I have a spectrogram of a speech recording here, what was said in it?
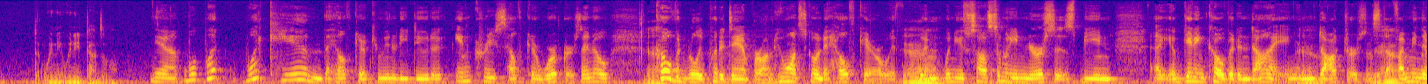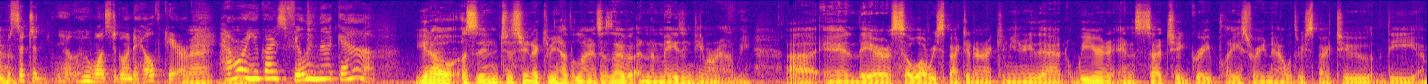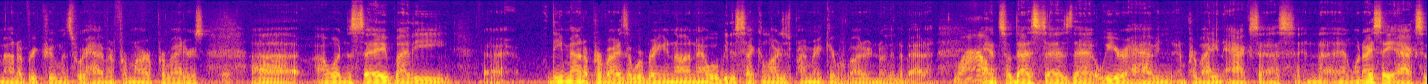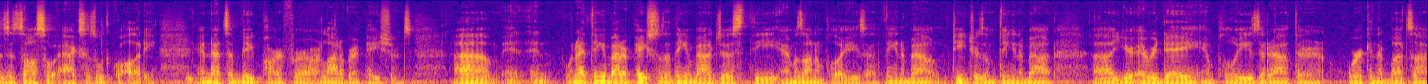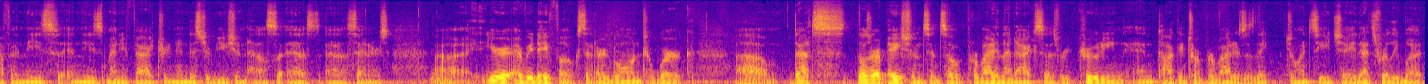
we need, we need tons of them. Yeah. Well, what what can the healthcare community do to increase healthcare workers? I know Yeah. COVID really put a damper on who wants to go into healthcare with Yeah. when, when you saw so many nurses being uh, you know, getting COVID and dying and doctors and stuff. I mean, there yeah. was such a you know, who wants to go into healthcare. Right, How are you guys filling that gap? You know, it's interesting. Our Community Health Alliance is I have an amazing team around me, uh, and they are so well respected in our community that we are in such a great place right now with respect to the amount of recruitments we're having from our providers. Uh, I wouldn't say by the uh, the amount of providers that we're bringing on now, we'll be the second largest primary care provider in Northern Nevada. Wow. And so that says that we are having and providing access. And, uh, and when I say access, it's also access with quality. And that's a big part for our, a lot of our patients. Um, and, and when I think about our patients, I think about just the Amazon employees. I'm thinking about teachers. I'm thinking about uh, your everyday employees that are out there working their butts off in these in these manufacturing and distribution house uh, centers. Uh, your everyday folks that are going to work. Um, that's those are our patients, and so providing that access, recruiting, and talking to our providers as they join CHA. That's really what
